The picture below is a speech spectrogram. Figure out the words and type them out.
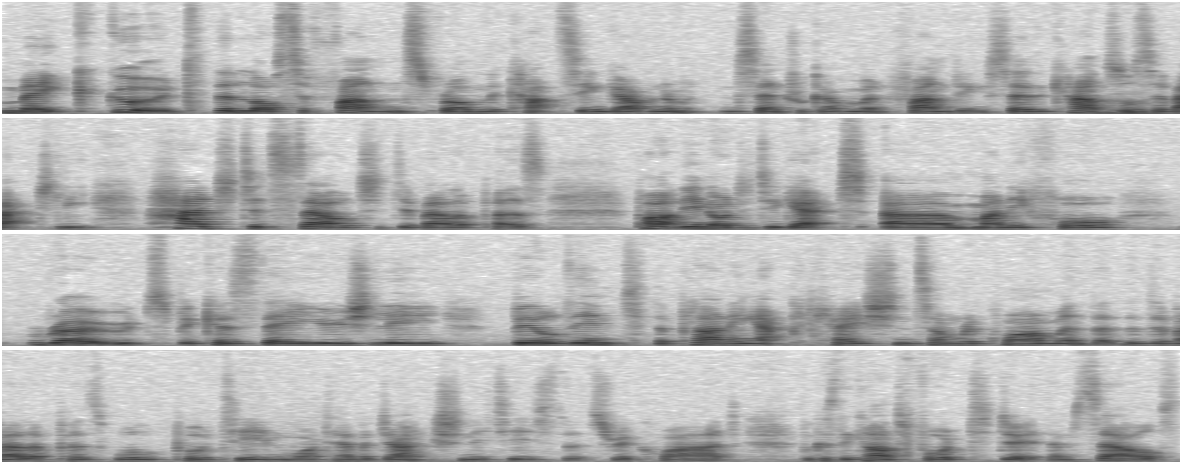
make good the loss of funds from the cuts in government central government funding. So the councils have actually had to sell to developers, partly in order to get um, money for roads because they usually build into the planning application some requirement that the developers will put in whatever junction it is that's required because they can't afford to do it themselves.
